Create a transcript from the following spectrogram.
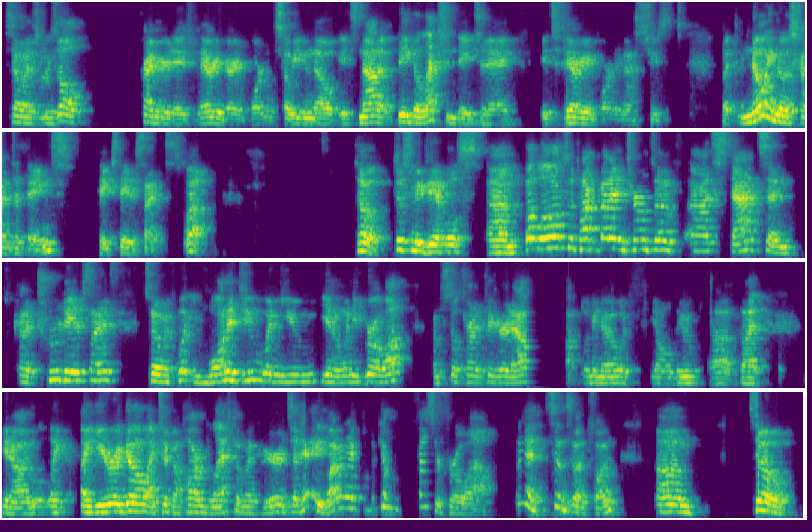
So as a result, primary day is very, very important. So even though it's not a big election day today, it's very important in Massachusetts. But knowing those kinds of things takes data science as well. So just some examples, um, but we'll also talk about it in terms of uh, stats and kind of true data science. So with what you want to do when you, you know, when you grow up, I'm still trying to figure it out. Let me know if y'all do. Uh, but you know, like a year ago, I took a hard left on my career and said, hey, why don't I become a professor for a while? Eh, sounds like fun. Um, so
